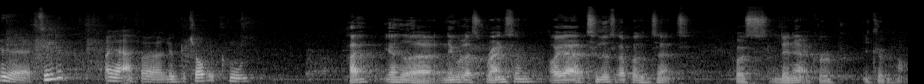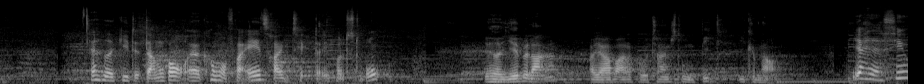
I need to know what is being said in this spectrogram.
Jeg hedder Tilde, og jeg er fra Lyngby Torbæk Kommune. Hej, jeg hedder Nicholas Ransom, og jeg er tillidsrepræsentant hos Lennar Group i København. Jeg hedder Gitte Damgaard, og jeg kommer fra ATRA Arkitekter i Holstebro. Jeg hedder Jeppe Langer, og jeg arbejder på tegnestuen BIG i København. Jeg hedder Siv,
